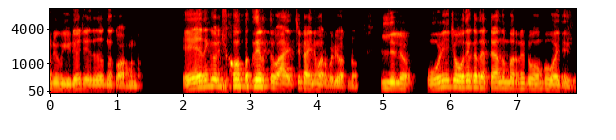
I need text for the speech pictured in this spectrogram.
ഒരു വീഡിയോ ചെയ്തത് നിങ്ങൾക്ക് ഓർമ്മ ഉണ്ടോ ഏതെങ്കിലും ഒരു ചോദ്യം എടുത്ത് വായിച്ചിട്ട് അതിന് മറുപടി പറഞ്ഞോ? ഇല്ലല്ലോ. ഓൻ ചോദ്യമൊക്കെ തെറ്റാന്നും പറഞ്ഞിട്ട് ഓൻ പോവുക ചെയ്തു.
